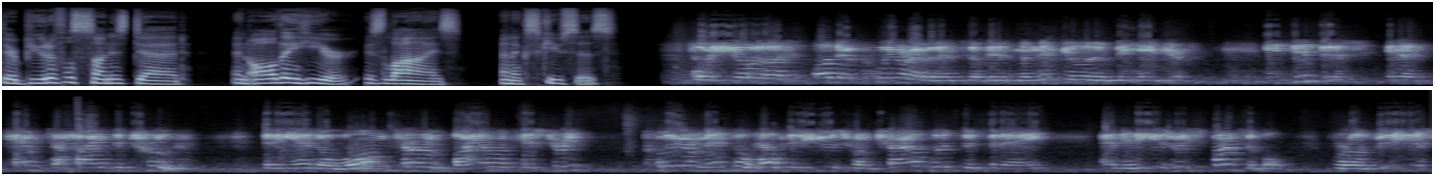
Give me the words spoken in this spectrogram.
Their beautiful son is dead, and all they hear is lies and excuses. Or showed us other clear evidence of his manipulative behavior. He did this in an attempt to hide the truth that he has a long term violent history, clear mental health issues from childhood to today, and that he is responsible for a vicious,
